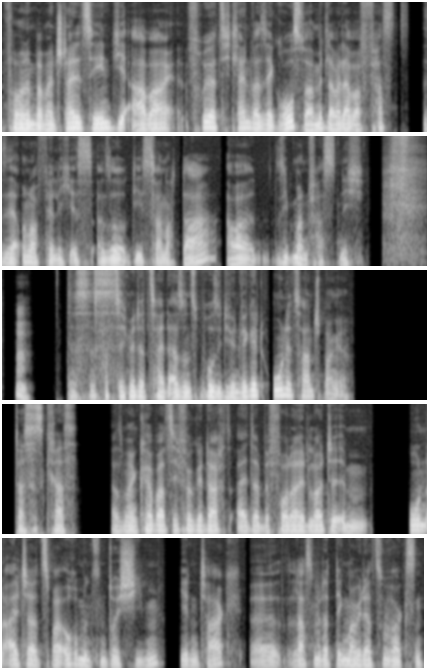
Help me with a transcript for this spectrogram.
von, bei meinen Schneidezähnen, die aber früher, als ich klein war, sehr groß war, mittlerweile aber fast sehr unauffällig ist. Also die ist zwar noch da, aber sieht man fast nicht. Das ist, Hat sich mit der Zeit also ins Positive entwickelt, ohne Zahnspange. das ist krass. Also mein Körper hat sich für gedacht, Alter, bevor da Leute im hohen Alter 2-Euro-Münzen durchschieben, jeden Tag, äh, lassen wir das Ding mal wieder zuwachsen.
